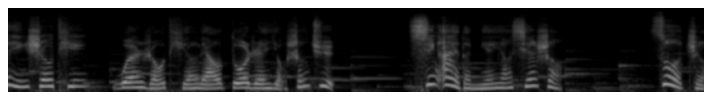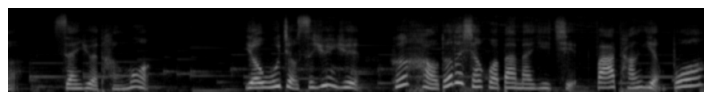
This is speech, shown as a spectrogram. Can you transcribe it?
欢迎收听温柔甜聊多人有声剧《亲爱的绵羊先生》，作者三月唐末，由五九四韵韵和好多的小伙伴们一起发糖演播。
